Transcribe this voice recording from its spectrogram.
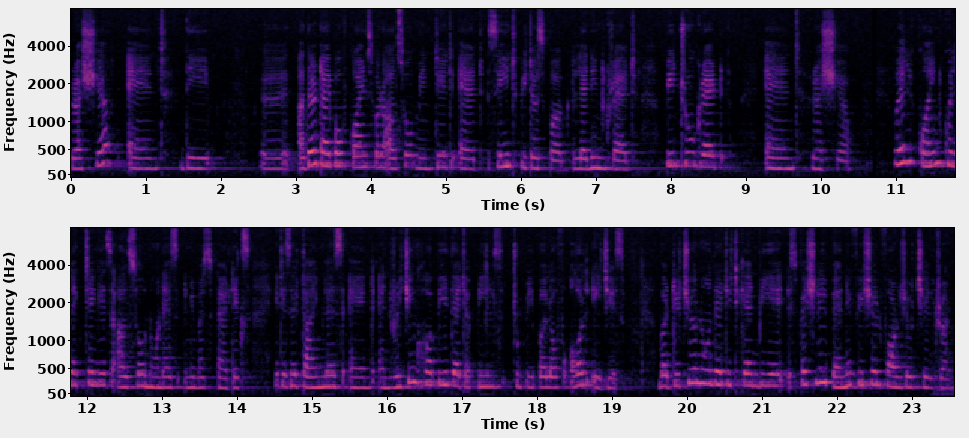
Russia, and the uh, other type of coins were also minted at St. Petersburg, Leningrad, Petrograd, and Russia. Well, coin collecting is also known as numismatics. It is a timeless and enriching hobby that appeals to people of all ages. But did you know that it can be especially beneficial for your children?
